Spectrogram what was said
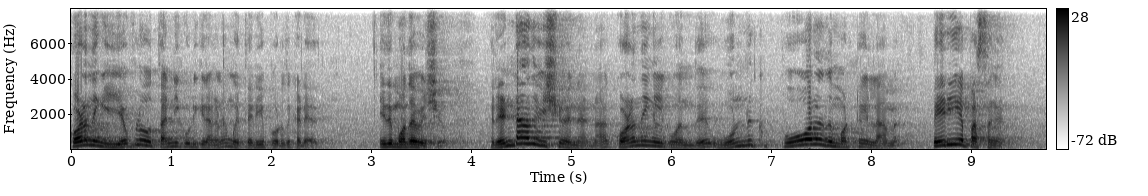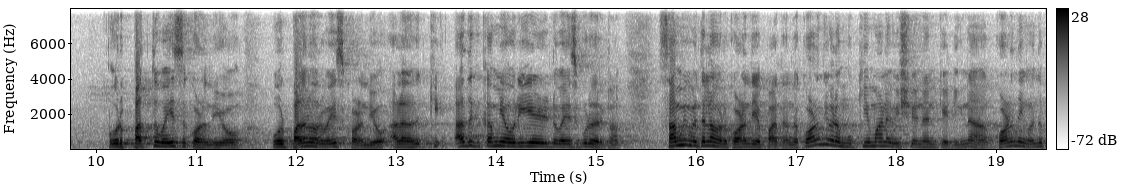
குழந்தைங்க எவ்வளோ தண்ணி குடிக்கிறாங்கன்னு நமக்கு தெரிய போகிறது கிடையாது. இது மொதல் விஷயம். ரெண்டாவது விஷயம் என்னென்னா குழந்தைங்களுக்கு வந்து ஒன்றுக்கு போகிறது மட்டும் இல்லாமல் பெரிய பசங்க ஒரு பத்து வயசு குழந்தையோ ஒரு பதினோரு வயசு குழந்தையோ அல்லது கி அதுக்கு கம்மியாக ஒரு ஏழு எட்டு வயசு கூட இருக்கலாம். சமீபத்தில் நான் ஒரு குழந்தைய பார்த்தேன். அந்த குழந்தையோட முக்கியமான விஷயம் என்னன்னு கேட்டிங்கன்னா குழந்தைங்க வந்து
